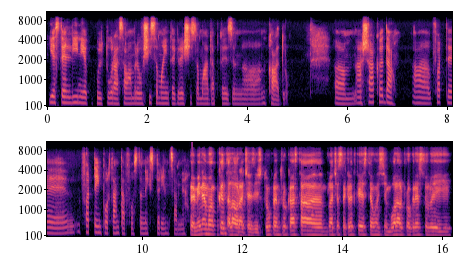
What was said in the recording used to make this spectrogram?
este în linie cu cultura sau am reușit să mă integrez și să mă adaptez în, uh, în cadru. Um, așa că da, foarte, foarte important a fost în experiența mea. Pe mine mă încântă, Laura, ce zici tu, pentru că asta îmi place să cred că este un simbol al progresului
